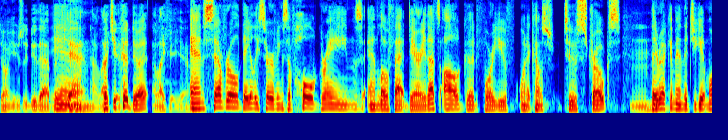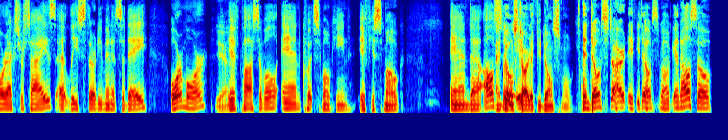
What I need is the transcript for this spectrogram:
Don't usually do that, but yeah, can. I like but you it. could do it. I like it. Yeah. And several daily servings of whole grains and low fat dairy. That's all good for you when it comes to strokes. Mhm. They recommend that you get more exercise, at least 30 minutes a day or more, Yeah. if possible, and quit smoking if you smoke. And uh, also, and don't start if you don't smoke. and don't start if you don't smoke. And also,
